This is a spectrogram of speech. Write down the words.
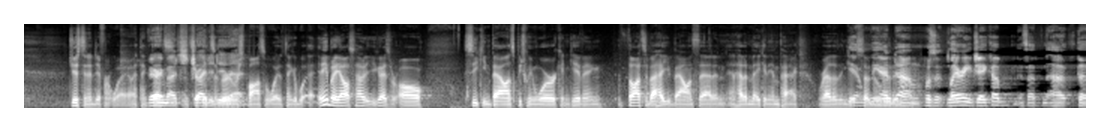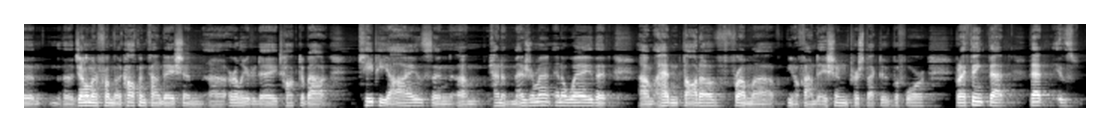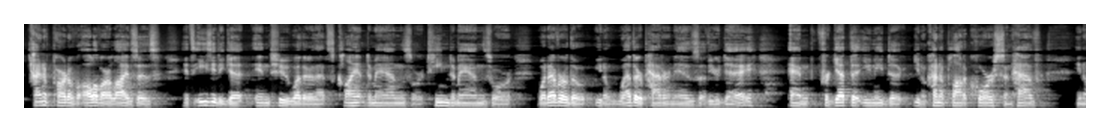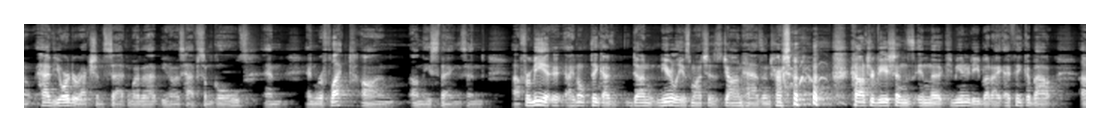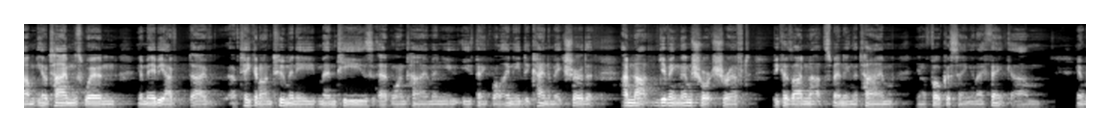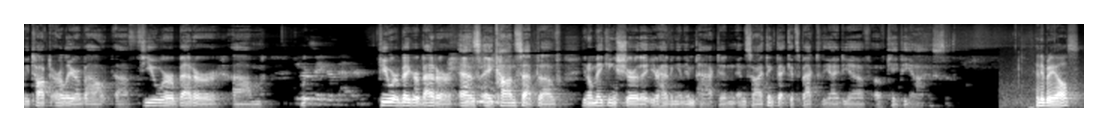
just in a different way. I think Very much it's tried a, it's to a do very that. responsible way to think about. Anybody else? How do you guys are all seeking balance between work and giving? Thoughts about how you balance that and, and how to make an impact rather than get Yeah, so diluted. had, um, was it Larry Jacob? Is that uh, the the gentleman from the Kauffman Foundation uh, earlier today talked about KPIs and um, kind of measurement in a way that um, I hadn't thought of from a you know foundation perspective before. But I think that that is kind of part of all of our lives. Is it's easy to get into whether that's client demands or team demands or whatever the you know weather pattern is of your day, and forget that you need to you know kind of plot a course and have you know have your direction set, whether that you know is have some goals and and reflect on on these things. And uh, for me, I don't think I've done nearly as much as John has in terms of contributions in the community, but I, I think about um, you know times when you know, maybe I've, I've I've taken on too many mentees at one time, and you you think, well, I need to kind of make sure that I'm not giving them short shrift because I'm not spending the time you know focusing. And I think. Um, and we talked earlier about uh, fewer, better, um, fewer, bigger, better as a concept of you know making sure that you're having an impact, and and so I think that gets back to the idea of, of KPIs. Anybody else?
